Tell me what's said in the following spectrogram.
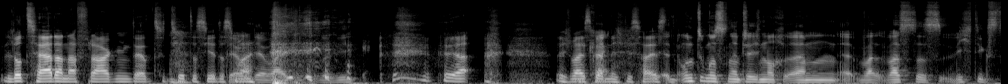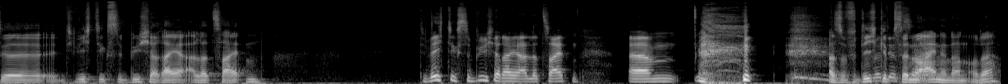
Lutz Herder nachfragen, der zitiert das jedes der, Mal. der weiß es, oder wie? Ja. Ich weiß Okay. gerade nicht, wie es heißt. Und du musst natürlich noch, ähm, äh, wa- was das wichtigste, die wichtigste Bücherreihe aller Zeiten. Die wichtigste Bücherreihe aller Zeiten. Ähm, Also für dich gibt es ja nur eine dann, oder?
